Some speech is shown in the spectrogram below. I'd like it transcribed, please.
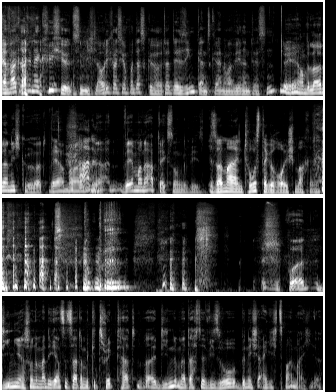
Er war gerade in der Küche ziemlich laut. Ich weiß nicht, ob man das gehört hat. Der singt ganz gerne mal währenddessen. Nee, haben wir leider nicht gehört. Wäre mal, Schade. eine, wär mal eine Abwechslung gewesen. Er soll mal ein Toastergeräusch machen. Wo er Dean ja schon immer die ganze Zeit damit getrickt hat, weil Dean immer dachte, wieso bin ich eigentlich zweimal hier?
